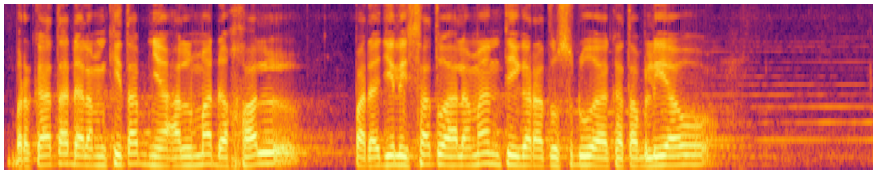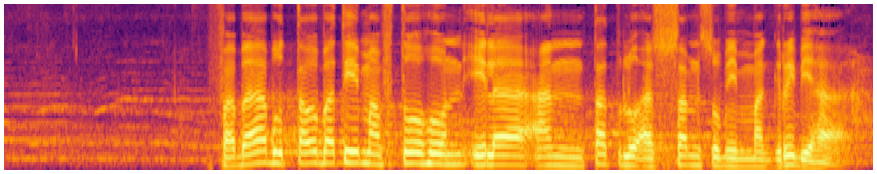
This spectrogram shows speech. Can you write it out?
berkata dalam kitabnya Al-Madkhal pada jilid 1 halaman 302 kata beliau Fababu taubati maftuhun ila an tatlu as-samsu min magribiha.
